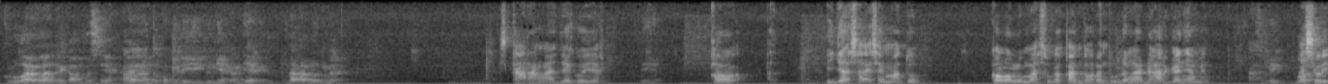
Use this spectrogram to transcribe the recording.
keluar lah dari kampusnya, Ah. akhirnya untuk memilih dunia kerja gitu. Pendapat lu gimana? sekarang aja gue ya Iya. kalau ijazah SMA tuh kalau lu masuk ke kantoran tuh udah nggak ada harganya men Asli. Asli.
